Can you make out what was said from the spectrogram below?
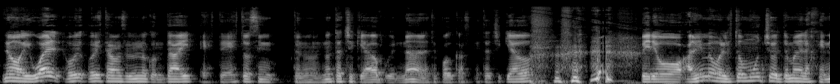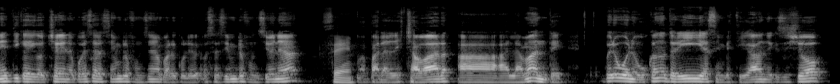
No, igual, hoy, hoy estábamos hablando con Tai, este, esto sin- no, no está chequeado, porque nada en este podcast está chequeado. pero a mí me molestó mucho el tema de la genética, digo, che, no puede ser, siempre funciona para culebrón, o sea, siempre funciona Sí. para deschavar a- al amante. Pero bueno, buscando teorías, investigando y qué sé yo,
